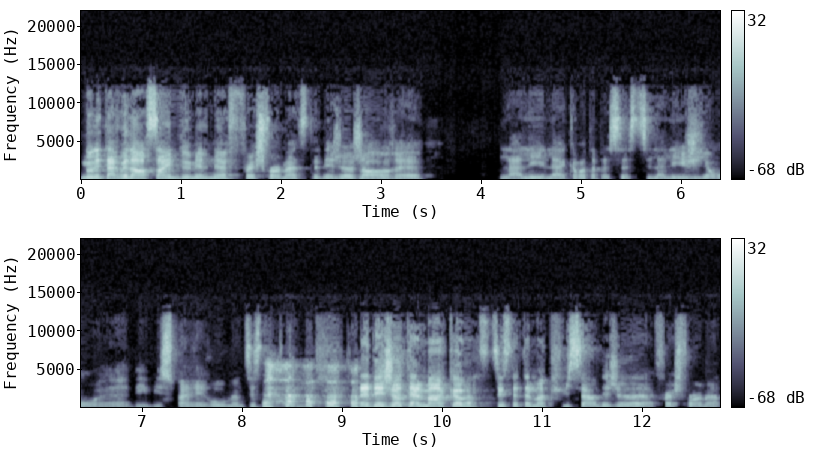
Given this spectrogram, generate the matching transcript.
nous, on est arrivé dans scène 2009, fresh format, c'était déjà genre. euh, la, la, comment t'appelles ça? la légion euh, des, des super-héros, sais, C'était déjà tellement comme. C'était tellement puissant déjà, euh, Fresh Format.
